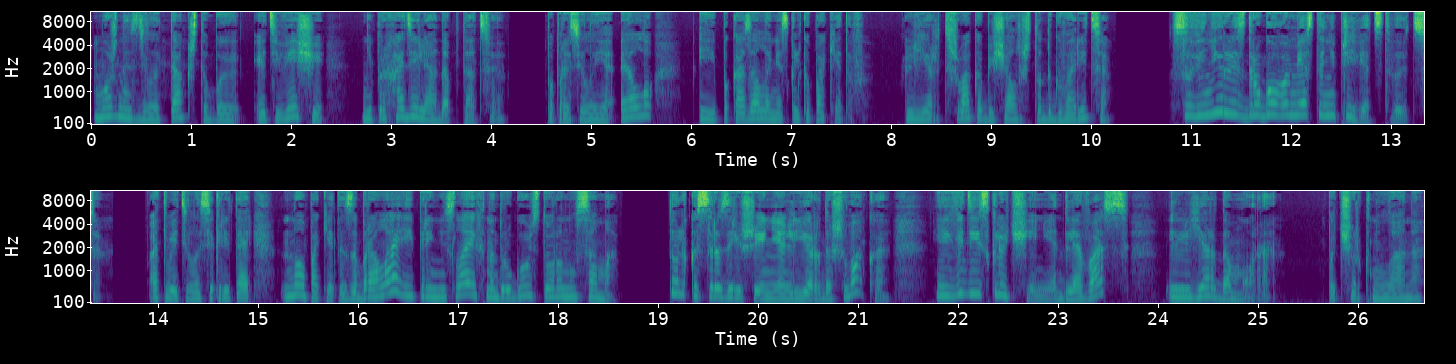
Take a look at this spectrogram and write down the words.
«Можно сделать так, чтобы эти вещи не проходили адаптацию?» — попросила я Эллу, и показала несколько пакетов. Льерт Швак обещал, что договорится. «Сувениры из другого места не приветствуются», — ответила секретарь, но пакеты забрала и перенесла их на другую сторону сама. «Только с разрешения Льерда Швака и в виде исключения для вас и Льерда Мора», — подчеркнула она.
